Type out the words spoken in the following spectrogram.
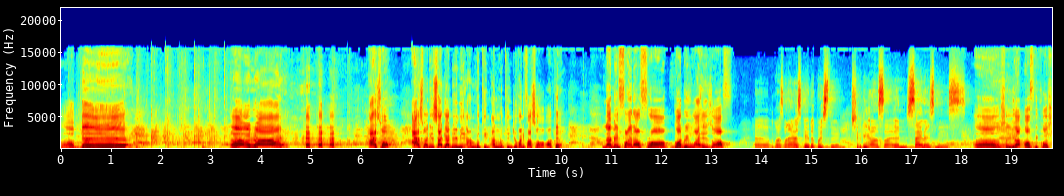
Okay. All right. as for as for this side, you are doing me and looking and looking. Giovanni Faso. Okay. Let me find out from Godwin why he's off. Uh, because when I asked her the question, she didn't answer, and silence means. Oh, so you are off because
